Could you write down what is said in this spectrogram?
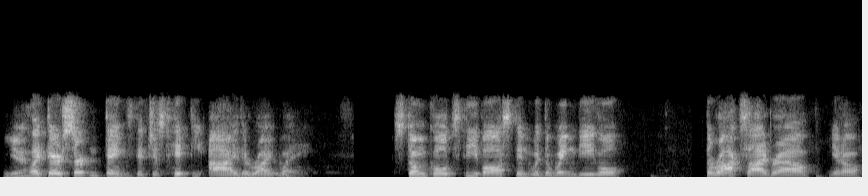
Yeah. Like there are certain things that just hit the eye the right way. Stone Cold Steve Austin with the winged eagle, The Rock's eyebrow, you know,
